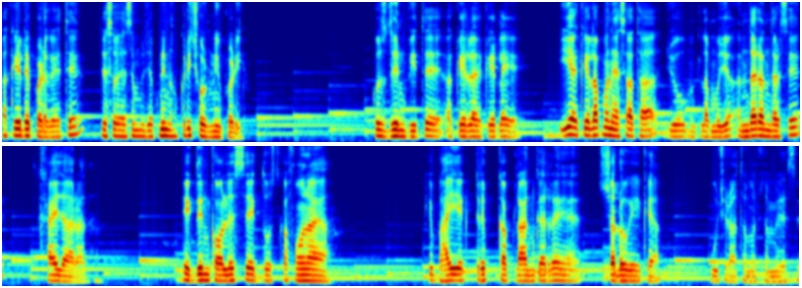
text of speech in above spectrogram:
अकेले पड़ गए थे, जिस वजह से मुझे अपनी नौकरी छोड़नी पड़ी। कुछ दिन बीते, अकेले अकेले, ये अकेलापन ऐसा था जो मतलब मुझे अंदर अंदर से खाए जा रहा था। एक दिन कॉलेज से एक दोस्त का फ़ोन आया कि भाई एक ट्रिप का प्लान कर रहे हैं, चलोगे क्या? पूछ रहा था मतलब मेरे से।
